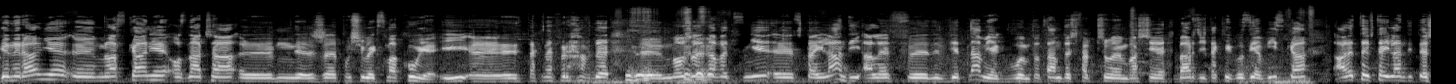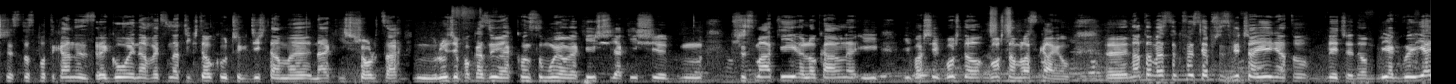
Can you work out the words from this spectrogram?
Generalnie y, mlaskanie oznacza, y, że posiłek smakuje i tak naprawdę może nawet nie w Tajlandii, ale w Wietnamie jak byłem, to tam doświadczyłem właśnie bardziej takiego zjawiska, ale tutaj w Tajlandii też jest to spotykane z reguły nawet na TikToku czy gdzieś tam y, na jakichś shortsach. M, Ludzie pokazują jak konsumują jakieś, jakieś y, m, przysmaki lokalne i, i właśnie głośno, głośno mlaskają. E, Natomiast to kwestia przyzwyczajenia, to wiecie, no jakby ja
